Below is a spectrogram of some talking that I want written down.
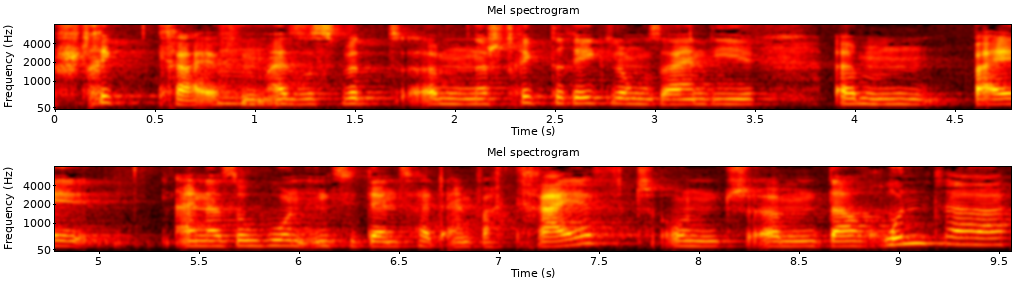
strikt greifen. Mhm. Also es wird ähm, eine strikte Regelung sein, die ähm, bei einer so hohen Inzidenz halt einfach greift. Und ähm, darunter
